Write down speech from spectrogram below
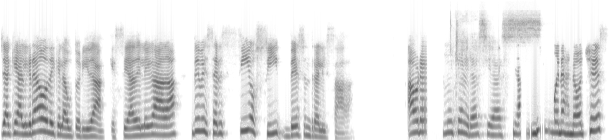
ya que al grado de que la autoridad que sea delegada debe ser sí o sí descentralizada. Ahora, muchas gracias. Buenas noches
